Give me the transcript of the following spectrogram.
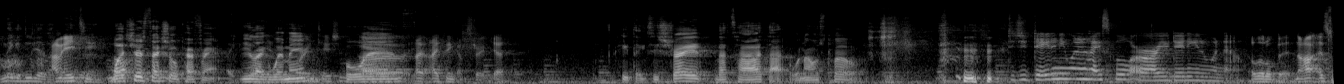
Nigga do look like I'm 18. What's your sexual preference? You like women, boys? Uh, I, I think I'm straight, yeah. he thinks he's straight. That's how I thought when I was 12. Did you date anyone in high school, or are you dating anyone now? A little bit. Not as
